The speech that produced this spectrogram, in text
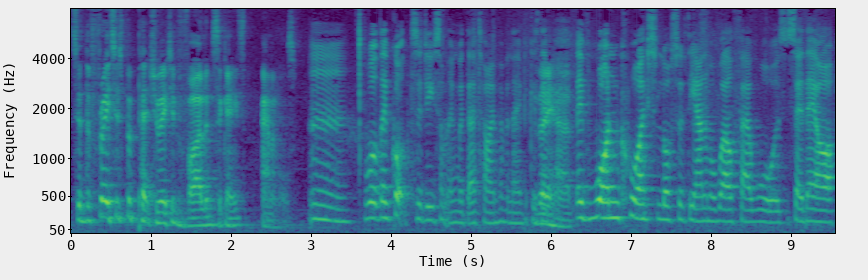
said the phrase phrases perpetuated violence against animals. Well, they've got to do something with their time, haven't they? Because They they've, they've won quite a lot of the animal welfare wars, so they are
